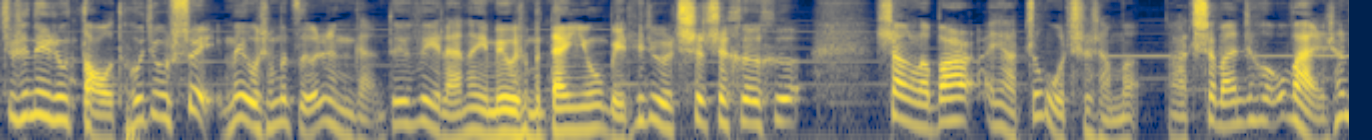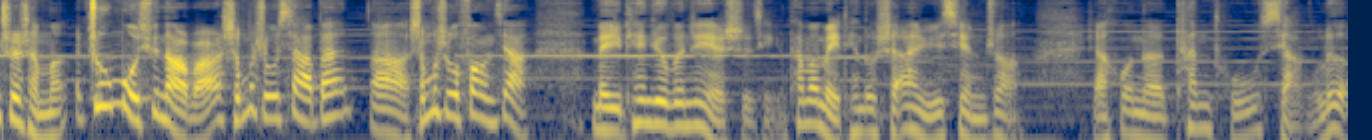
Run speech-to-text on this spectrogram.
就是那种倒头就睡，没有什么责任感，对未来呢也没有什么担忧，每天就是吃吃喝喝。上了班，哎呀，中午吃什么啊？吃完之后晚上吃什么？周末去哪儿玩？什么时候下班啊？什么时候放假？每天就问这些事情。他们每天都是安于现状，然后呢，贪图享乐。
